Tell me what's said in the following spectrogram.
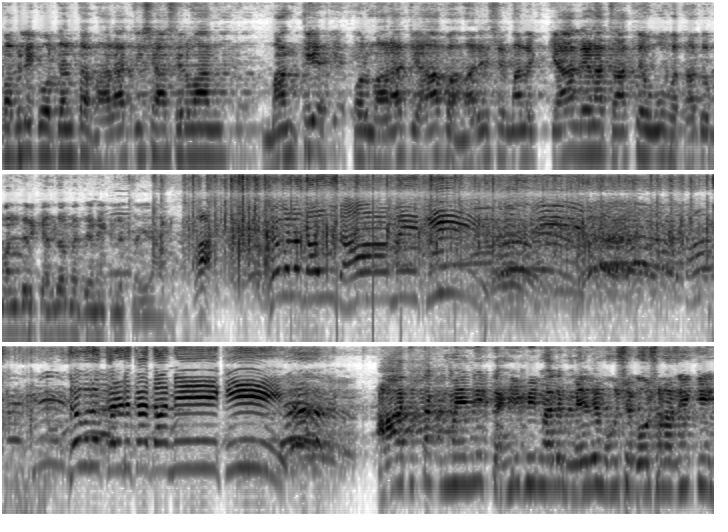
पब्लिक और जनता महाराज जी से आशीर्वाद मांगती है। और महाराज जी, आप हमारे से मान क्या लेना चाहते हो वो बता दो, मंदिर के अंदर में देने के लिए तैयार हूँ जय बोलो दाऊ धाम की जय बोलो कर्ण का दाने की आज तक मैंने कहीं भी मतलब मेरे मुँह से घोषणा नहीं की।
